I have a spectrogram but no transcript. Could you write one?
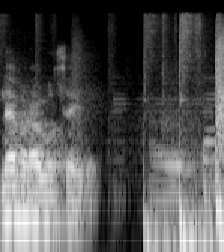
Never I will say that.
